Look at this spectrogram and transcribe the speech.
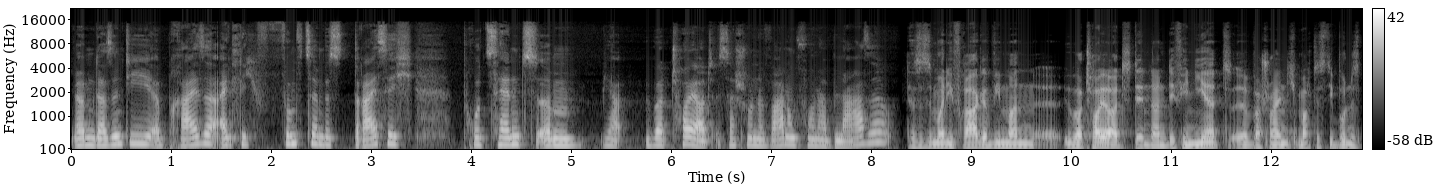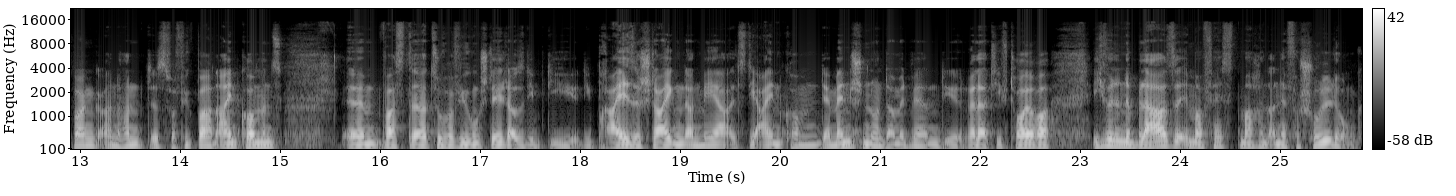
ähm, da sind die Preise eigentlich 15 bis 30 Prozent ähm, ja, überteuert. Ist das schon eine Warnung vor einer Blase? Das ist immer die Frage, wie man äh, überteuert denn dann definiert. Äh, wahrscheinlich macht es die Bundesbank anhand des verfügbaren Einkommens, ähm, was da zur Verfügung steht. Also die, die, die Preise steigen dann mehr als die Einkommen der Menschen und damit werden die relativ teurer. Ich würde eine Blase immer festmachen an der Verschuldung.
